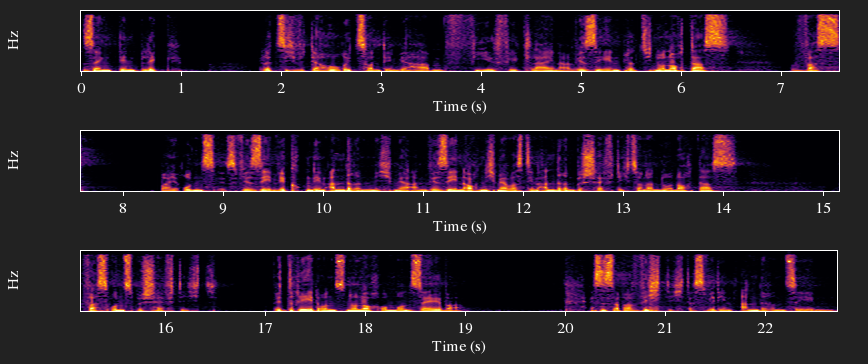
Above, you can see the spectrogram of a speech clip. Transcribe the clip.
senkt den Blick. Plötzlich wird der Horizont, den wir haben, viel, viel kleiner. Wir sehen plötzlich nur noch das, was bei uns ist. Wir, sehen, wir gucken den anderen nicht mehr an. Wir sehen auch nicht mehr, was den anderen beschäftigt, sondern nur noch das, was uns beschäftigt. Wir drehen uns nur noch um uns selber. Es ist aber wichtig, dass wir den anderen sehen,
